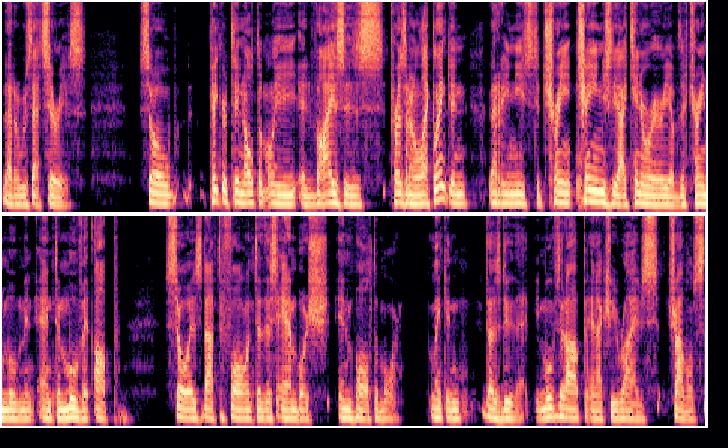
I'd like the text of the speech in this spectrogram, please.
that it was that serious. So Pinkerton ultimately advises President elect Lincoln that he needs to train, change the itinerary of the train movement and to move it up so as not to fall into this ambush in Baltimore. Lincoln does do that. He moves it up and actually arrives, travels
